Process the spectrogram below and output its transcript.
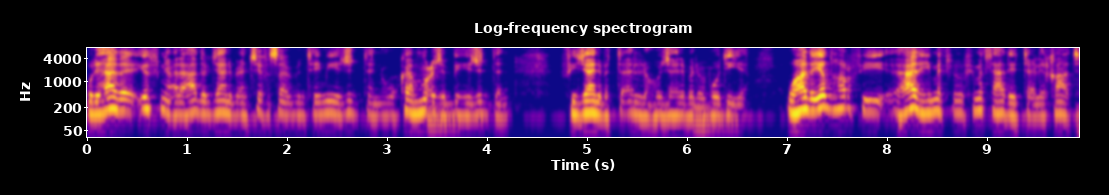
ولهذا يثني على هذا الجانب عند شيخ الإسلام ابن تيمية جدا وكان معجب به جدا. في جانب التأله وجانب العبودية. وهذا يظهر في هذه مثل في مثل هذه التعليقات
